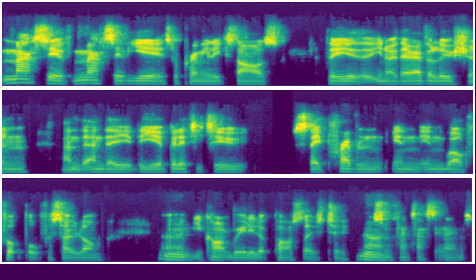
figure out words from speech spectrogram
massive, massive years for Premier League stars. The you know their evolution and and the the ability to stay prevalent in in world football for so long. Um, you can't really look past those two. No. Some fantastic names.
